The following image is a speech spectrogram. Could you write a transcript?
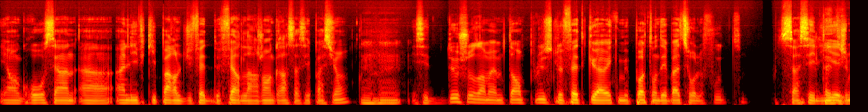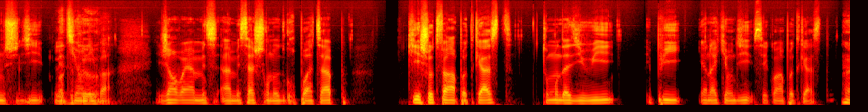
Et en gros, c'est un, un- un livre qui parle du fait de faire de l'argent grâce à ses passions. Mhm. Et c'est deux choses en même temps, plus le fait qu'avec mes potes, on débatte sur le foot. Ça, c'est T'as lié. Je me suis dit, ok, on y va. J'ai envoyé un, mes- un message sur notre groupe WhatsApp. Qui est chaud de faire un podcast? Tout le monde a dit oui. Et puis, il y en a qui ont dit, c'est quoi un podcast? Ouais,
